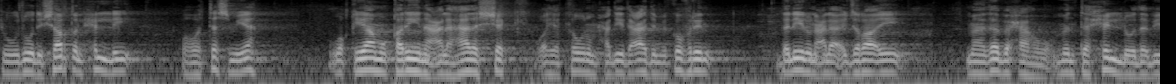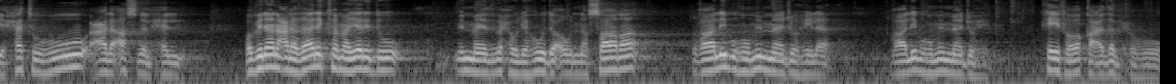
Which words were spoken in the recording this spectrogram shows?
في وجود شرط الحل وهو التسمية وقيام قرينة على هذا الشك وهي كونهم حديث عهد بكفر دليل على إجراء ما ذبحه من تحل ذبيحته على أصل الحل. وبناء على ذلك فما يرد مما يذبحه اليهود أو النصارى غالبه مما جهل غالبه مما جهل. كيف وقع ذبحه؟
